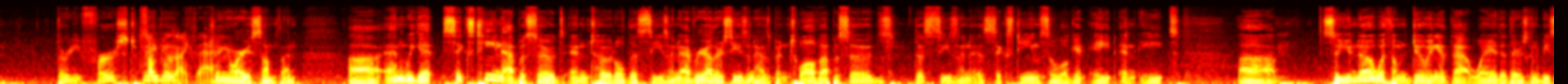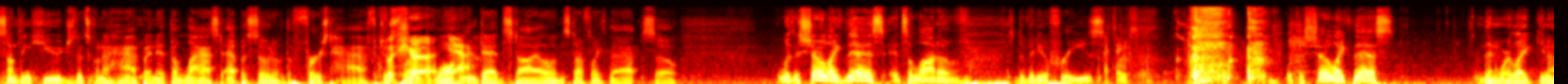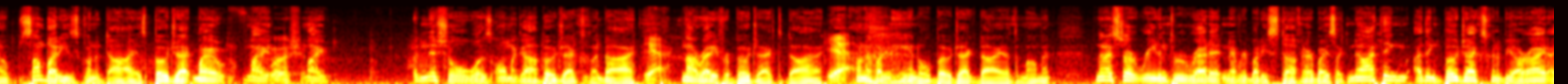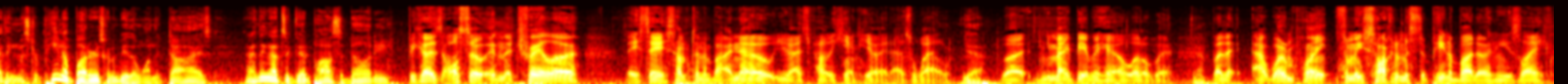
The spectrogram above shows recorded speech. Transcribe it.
31st, maybe? Something like that. January something. Uh, and we get 16 episodes in total this season. Every other season has been 12 episodes. This season is 16, so we'll get 8 and 8. Uh, so you know with them doing it that way that there's going to be something huge that's going to happen at the last episode of the first half, just For like sure, Walking yeah. Dead style and stuff like that. So with a show like this, it's a lot of did the video freeze I think so. with a show like this, then we're like, you know, somebody's gonna die. Is BoJack, my my sure. my initial was, oh my god, BoJack's gonna die. Yeah. Not ready for BoJack to die. Yeah. I don't know if I can handle BoJack dying at the moment. And then I start reading through Reddit and everybody's stuff, and everybody's like, no, I think I think BoJack's gonna be all right. I think Mr. Peanut Butter is gonna be the one that dies, and I think that's a good possibility. Because also in the trailer, they say something about. I know you guys probably can't hear it as well, Yeah. but you might be able to hear a little bit. Yeah. But at one point, somebody's talking to Mr. Peanut Butter, and he's like,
